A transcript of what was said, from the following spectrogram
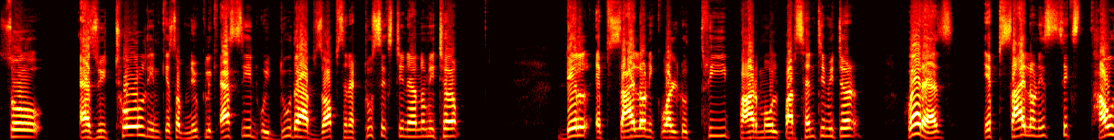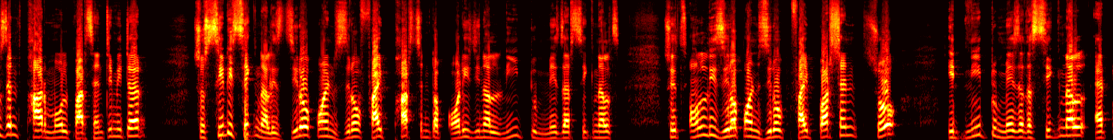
So, as we told in case of nucleic acid, we do the absorption at 260 nanometer del epsilon equal to 3 per mole per centimeter, whereas epsilon is 6000 per mole per centimeter. So, CD signal is 0.05 percent of original need to measure signals. So, it is only 0.05 percent. So, it need to measure the signal at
